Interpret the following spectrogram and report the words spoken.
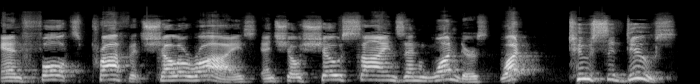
and false prophets shall arise and shall show signs and wonders. What? To seduce.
